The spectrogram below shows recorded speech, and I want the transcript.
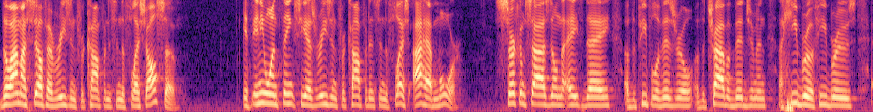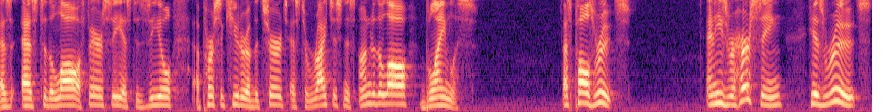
though I myself have reason for confidence in the flesh also. If anyone thinks he has reason for confidence in the flesh, I have more circumcised on the eighth day of the people of Israel, of the tribe of Benjamin, a Hebrew of Hebrews, as, as to the law, a Pharisee, as to zeal, a persecutor of the church, as to righteousness under the law, blameless. That's Paul's roots. And he's rehearsing his roots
